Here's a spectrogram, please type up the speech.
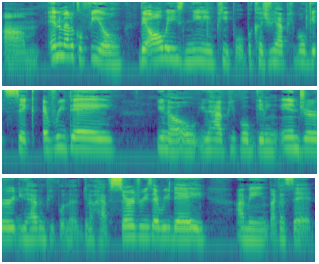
um, in the medical field, they're always needing people because you have people get sick every day. you know, you have people getting injured, you having people to, you know, have surgeries every day. I mean, like I said,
